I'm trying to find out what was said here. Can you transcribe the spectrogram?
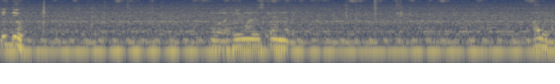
किती देऊ. हे बघा हे माझं स्कॅनर आहे. आले का?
